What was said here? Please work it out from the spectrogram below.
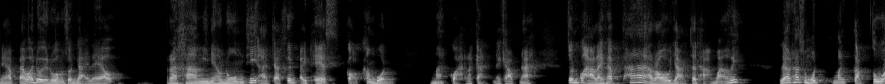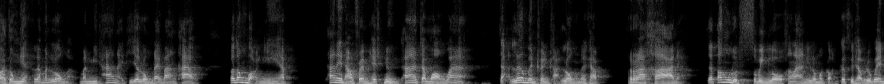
นะครับแปลว่าโดยรวมส่วนใหญ่แล้ว ราคามีแนวโน้มที่อาจจะขึ้นไปเทสกรอบข้างบน มากกว่าละกันนะครับนะจนกว่าอะไรครับ ถ้าเราอยากจะถามว่าเฮ้ยแล้วถ้าสมมติมันกลับตัวตรงเนี้ยแล้วมันลงอะมันมีท่าไหนที่จะลงได้บ้างข้าว ก็ต้องบอกอย่างนี้ครับ ถ้าใน time frame H1 ถ้าจะมองว่าจะเริ่มเป็นเทรนขาลงนะครับ ราคาเนี่ยจะต้องหลุดสวิงโลข้างล่างนี้ลงมาก่อนก็คือแถวบริเวณ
